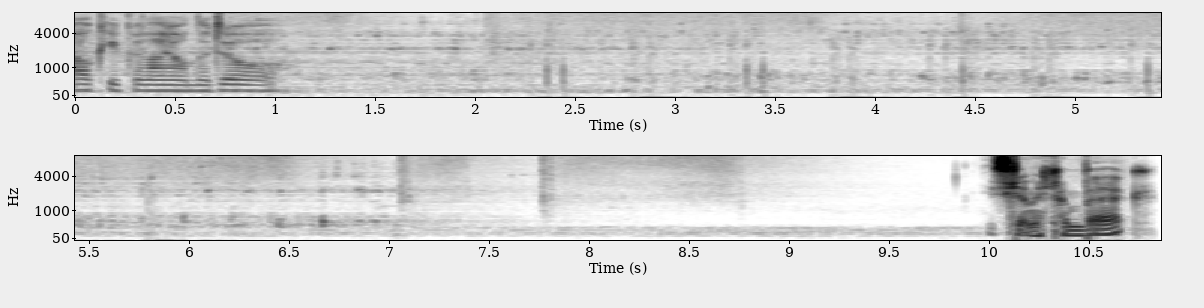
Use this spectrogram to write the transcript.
I'll keep an eye on the door. He's gonna come back.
